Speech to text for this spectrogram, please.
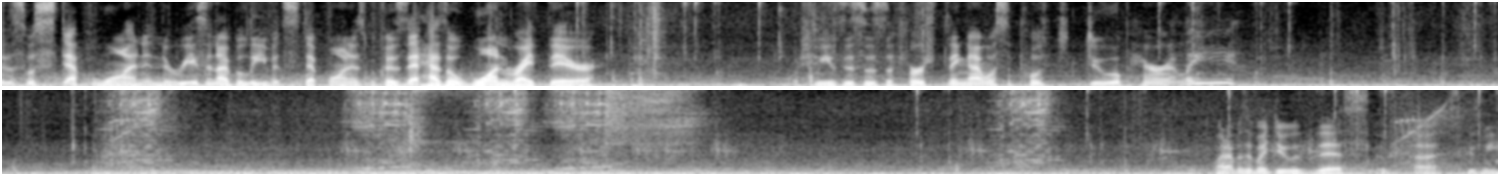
this was step 1, and the reason I believe it's step 1 is because that has a 1 right there. Which means this is the first thing I was supposed to do, apparently? What happens if I do this? Uh, excuse me,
